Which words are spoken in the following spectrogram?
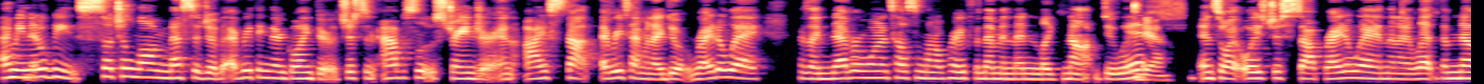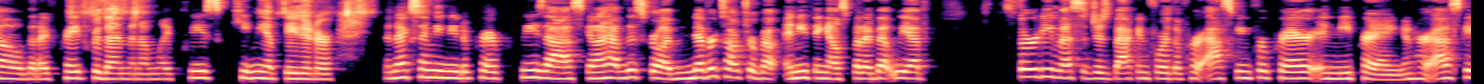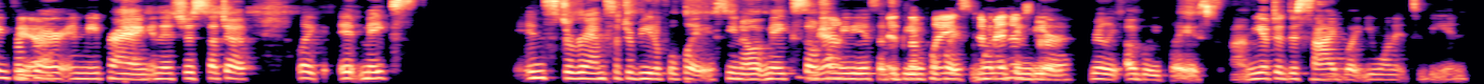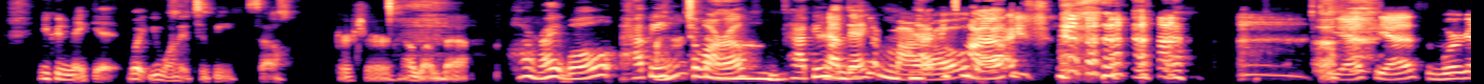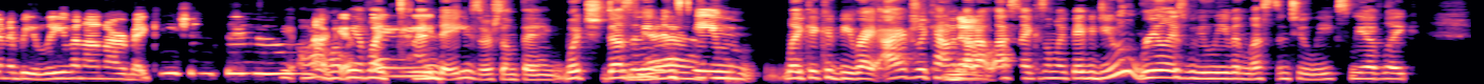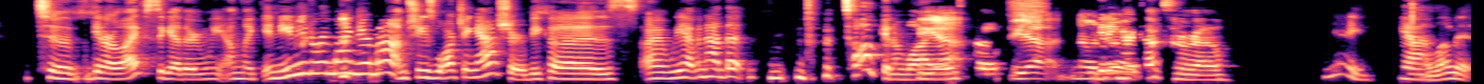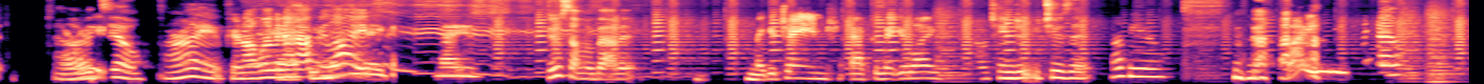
I mean, Yeah. it'll be such a long message of everything they're going through. It's just an absolute stranger. And I stop every time and I do it right away because I never want to tell someone I'll pray for them and then like not do it. yeah. And so I always just stop right away and then I let them know that I've prayed for them and I'm like, please keep me updated or the next time you need a prayer, please ask. And I have this girl, I've never talked to her about anything else, but I bet we have 30 messages back and forth of her asking for prayer and me praying and her asking for Yeah. prayer and me praying. And it's just such a, like, it makes Instagram such a beautiful place. You know, it makes social Yeah. media such a a beautiful place place, to when it can be a. Mm-hmm. really ugly place. Um, you have to decide what you want it to be and you can make it what you want it to be. So, For sure. I love that. all right. Well, happy tomorrow. Awesome. Happy Monday. tomorrow, tomorrow. yes, yes. We're gonna be leaving on our vacation soon. We are. Well, we have like 10 days or something, which doesn't Yeah. even seem like it could be right. I actually counted that out last night because I'm like, baby, do you realize we leave in less than two weeks? We have like to get our lives together. And we, I'm like, and you need to remind your mom she's watching Asher because I, we haven't had that talk in a while. Yeah. So Yeah, no getting joke. our ducks in a row. Yay. Yeah i love it. I love right. it too. All right. If you're not living happy a happy life, guys, do something about it. Make a change. Activate your life. Don't change it. You choose it. Love you. Bye.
